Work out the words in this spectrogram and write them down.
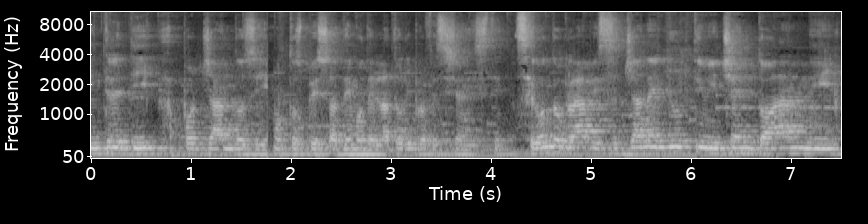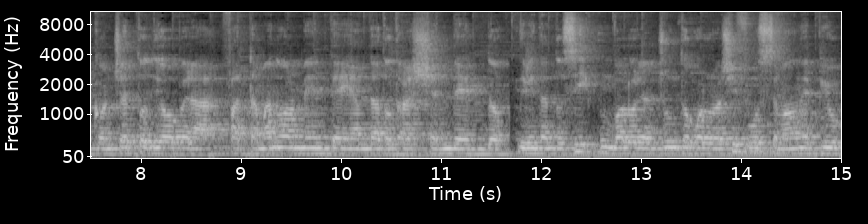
in 3D appoggiandosi molto spesso a dei modellatori professionisti. Secondo Clavis già negli ultimi 100 anni il concetto di opera fatta manualmente è andato trascendendo, diventando sì un valore aggiunto qualora ci fosse, ma non è più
